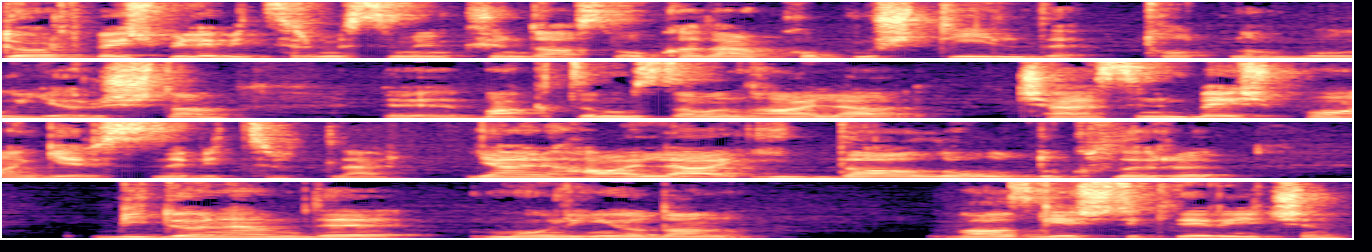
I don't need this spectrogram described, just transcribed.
4-5 bile bitirmesi mümkündü aslında. O kadar kopmuş değildi Tottenham bu yarıştan. E, baktığımız zaman hala Chelsea'nin 5 puan gerisinde bitirdiler. Yani hala iddialı oldukları bir dönemde Mourinho'dan vazgeçtikleri için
